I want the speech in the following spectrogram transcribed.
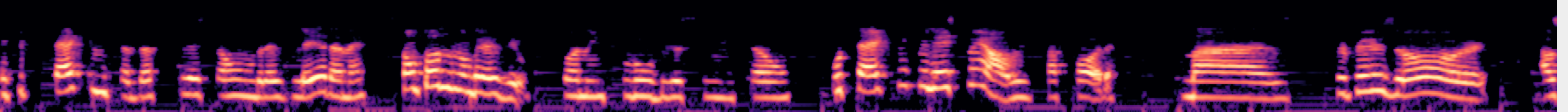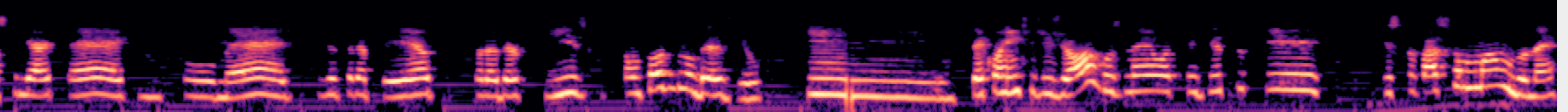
a equipe técnica da seleção brasileira, né? Estão todos no Brasil, quando em clubes assim. Então, o técnico ele é espanhol, ele está fora, mas supervisor, auxiliar técnico, médico, fisioterapeuta preparador físico, estão todos no Brasil. E decorrente de jogos, né, eu acredito que isso vai somando, né?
